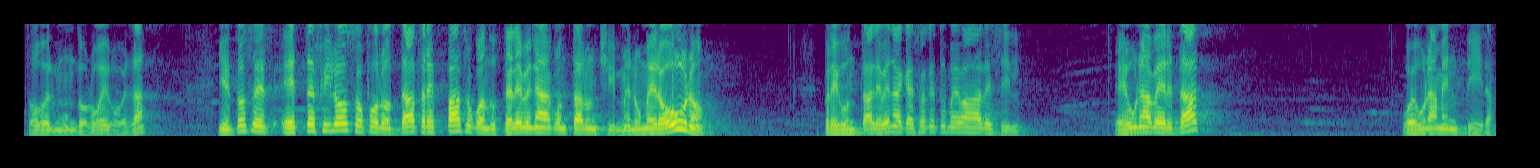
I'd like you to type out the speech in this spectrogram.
todo el mundo luego, ¿verdad? Y entonces este filósofo nos da tres pasos cuando usted le venga a contar un chisme. Número uno, preguntarle, ven acá, ¿eso que tú me vas a decir? ¿Es una verdad o es una mentira?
